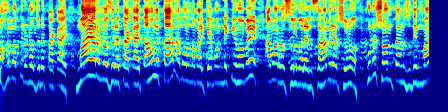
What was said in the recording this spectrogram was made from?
রহমতের নজরে তাকায়, মায়ার নজরে তাকায়, তাহলে তার আমল নামায় কেমন নেকি হবে? আমার রসুল বলেন, সাহাবিরা, শোনো, কোনো সন্তান যদি মা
